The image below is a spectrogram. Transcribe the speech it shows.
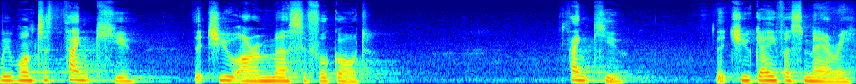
we want to thank you that you are a merciful God. Thank you that you gave us Mary.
